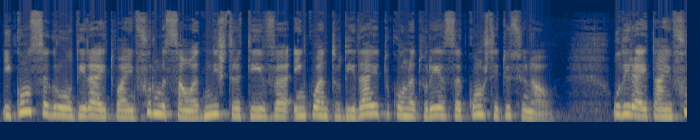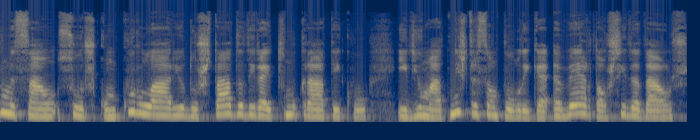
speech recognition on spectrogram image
e consagrou o direito à informação administrativa enquanto direito com natureza constitucional. O direito à informação surge como corolário do Estado de Direito Democrático e de uma administração pública aberta aos cidadãos,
